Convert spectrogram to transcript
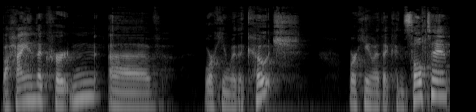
behind the curtain of working with a coach, working with a consultant,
